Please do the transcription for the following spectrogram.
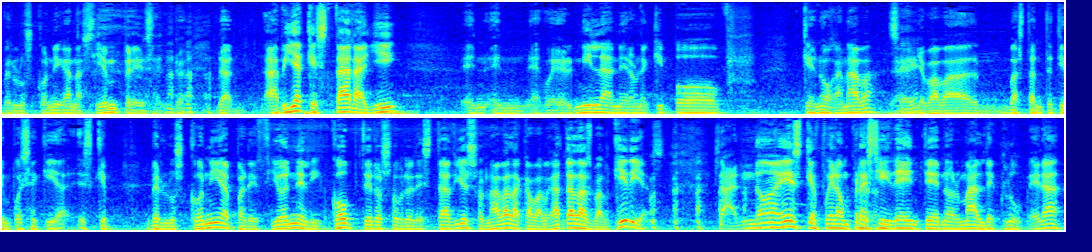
Berlusconi gana siempre. Había que estar allí. En, en- el Milan era un equipo que no ganaba, Sí. eh, llevaba bastante tiempo sequía. Es que Berlusconi apareció en helicóptero sobre el estadio y sonaba la cabalgata de las Valquirias. O sea, no es que fuera un presidente normal de club, era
